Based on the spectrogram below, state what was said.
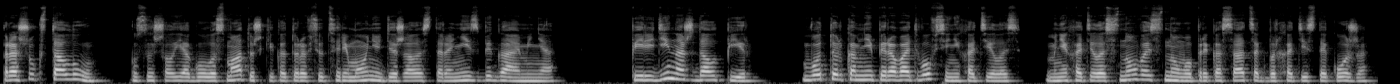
«Прошу к столу», – услышал я голос матушки, которая всю церемонию держалась в стороне, избегая меня. Впереди нас ждал пир. Вот только мне пировать вовсе не хотелось. Мне хотелось снова и снова прикасаться к бархатистой коже,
